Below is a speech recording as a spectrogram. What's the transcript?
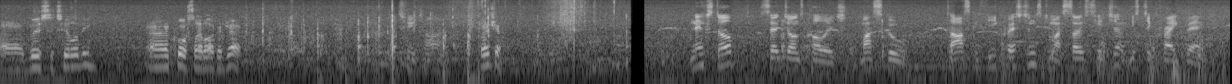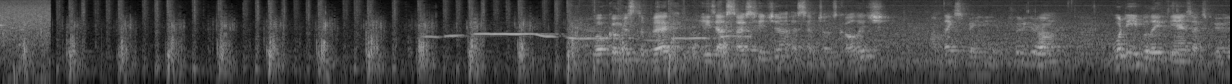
uh, versatility, and of course they like a joke. Thanks for your time. Pleasure. Next up, St John's College, my school, to ask a few questions to my associate teacher, Mr Craig Beck. Welcome Mr Beck, he's our associate teacher at St John's College. Um, thanks for being here. Um, what do you believe the Anzac spirit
